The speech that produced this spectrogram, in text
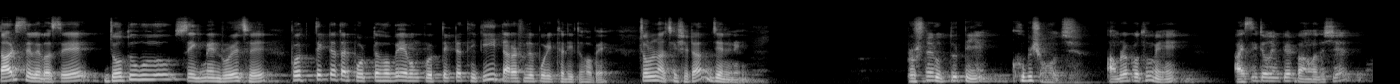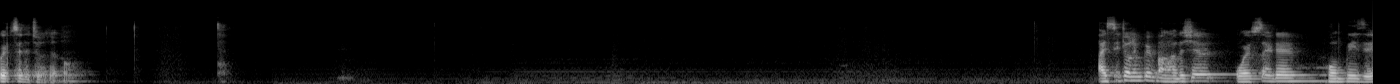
তার সিলেবাসে যতগুলো সেগমেন্ট রয়েছে, প্রত্যেকটা তার পড়তে হবে এবং প্রত্যেকটা থেকেই তার আসলে পরীক্ষা দিতে হবে? চলুন আজকে সেটা জেনে নিই। প্রশ্নের উত্তরটি খুবই সহজ। আমরা প্রথমে আইসিটি অলিম্পিয়াড বাংলাদেশের ওয়েবসাইটে চলে যাব। আইসিটি অলিম্পিয়াড বাংলাদেশের ওয়েবসাইটের হোম পেজে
